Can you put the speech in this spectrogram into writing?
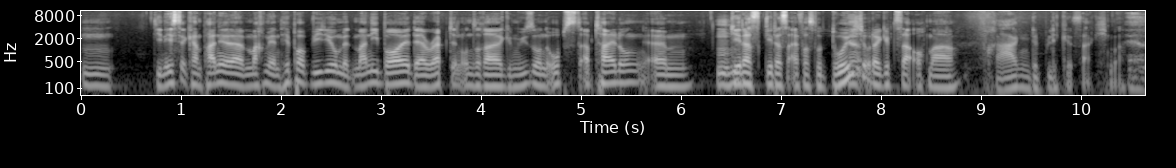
die nächste Kampagne, da machen wir ein Hip-Hop-Video mit Moneyboy, der rappt in unserer Gemüse- und Obstabteilung. Ähm, mhm. geht, das, geht das einfach so durch ja. oder gibt es da auch mal fragende Blicke, sag ich mal? Ja.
